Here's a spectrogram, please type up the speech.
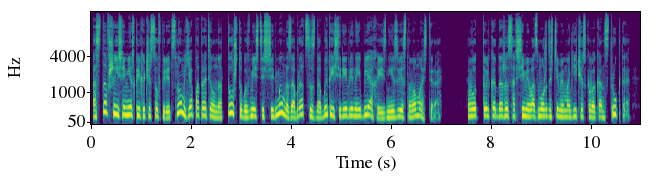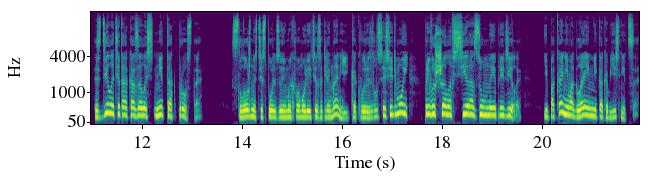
Оставшиеся несколько часов перед сном я потратил на то, чтобы вместе с седьмым разобраться с добытой серебряной бляхой из неизвестного мастера. Вот только даже со всеми возможностями магического конструкта сделать это оказалось не так просто. Сложность используемых в амулете заклинаний, как выразился седьмой, превышала все разумные пределы, и пока не могла им никак объясниться.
